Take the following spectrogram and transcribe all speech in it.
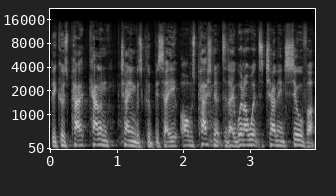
because pa- Callum Chambers could be saying, oh, I was passionate today when I went to challenge Silva.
